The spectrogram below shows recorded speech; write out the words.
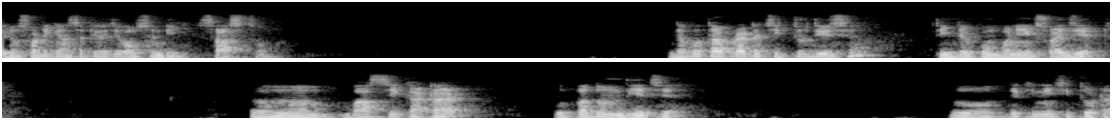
এখানে সঠিক অ্যান্সারটি হয়েছে অপশন ডি স্বাস্থ্য। দেখো, তারপরে একটা চিত্র দিয়েছে, তিনটে কোম্পানি এক্স ওয়াই জেড এবং বার্ষিক আটার উৎপাদন দিয়েছে। তো দেখে নিই চিত্রটা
